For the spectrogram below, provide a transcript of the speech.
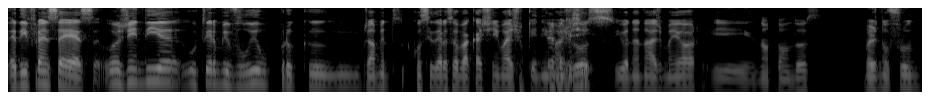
a diferença é essa. Hoje em dia o termo evoluiu porque geralmente considera-se o abacaxi mais pequeno e mais doce e o ananás maior e não tão doce. Mas no fundo,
